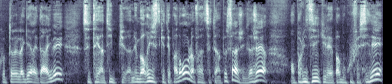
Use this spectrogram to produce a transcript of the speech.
Quand euh, la guerre est arrivée, c'était un type, un humoriste qui était pas drôle. Enfin, c'était un peu ça, j'exagère. En politique, il n'avait pas beaucoup fasciné.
